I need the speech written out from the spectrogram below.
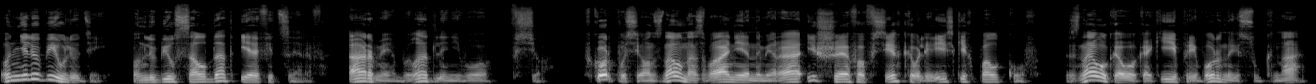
Он не любил людей, он любил солдат и офицеров. Армия была для него все. В корпусе он знал названия, номера и шефов всех кавалерийских полков. Знал, у кого какие приборные сукна,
